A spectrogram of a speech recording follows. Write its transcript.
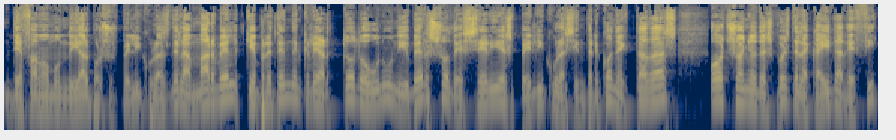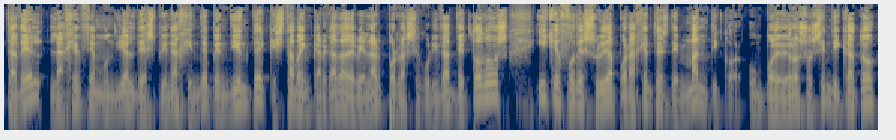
de fama mundial por sus películas de la Marvel, que pretenden crear todo un universo de series, películas interconectadas, ocho años después de la caída de Citadel, la agencia mundial de espionaje independiente que estaba encargada de velar por la seguridad de todos y que fue destruida por agentes de Manticore, un poderoso sindicato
